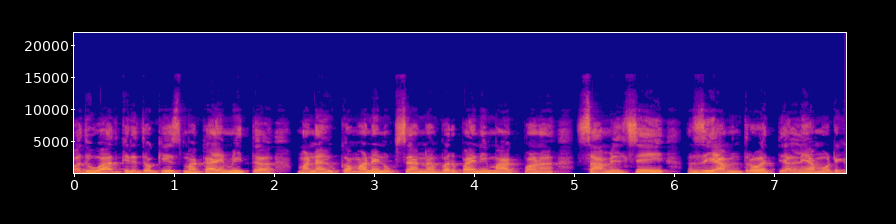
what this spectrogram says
વધુ વાત કરીએ તો કેસમાં કાયમિત મનાઈ હુકમ અને નુકસાન ભરપાઈની માગ પણ સામેલ છે. જે આ મિત્રો, અત્યારની આ મોટી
